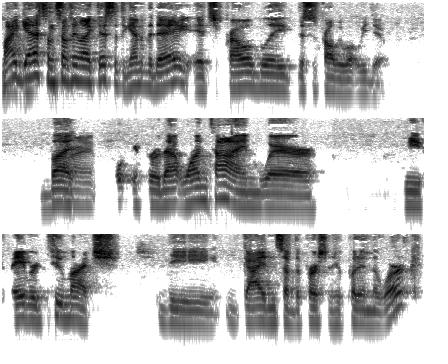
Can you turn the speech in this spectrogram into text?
My guess on something like this, at the end of the day, it's probably this is probably what we do. But right. for that one time where we favored too much the guidance of the person who put in the work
